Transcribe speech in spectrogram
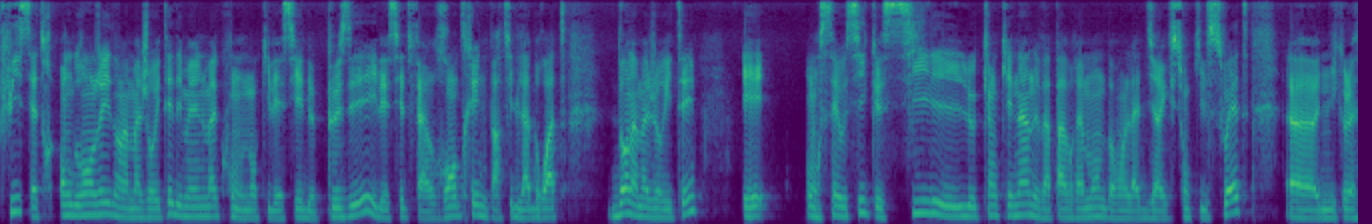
puissent être engrangés dans la majorité d'Emmanuel Macron. Donc, il a essayé de peser, il a essayé de faire rentrer une partie de la droite dans la majorité. Et on sait aussi que si le quinquennat ne va pas vraiment dans la direction qu'il souhaite, euh, Nicolas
